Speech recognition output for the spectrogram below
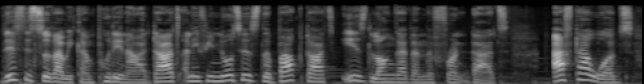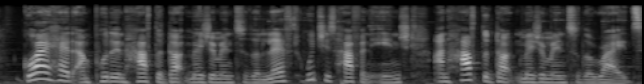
This is so that we can put in our dart and if you notice the back dart is longer than the front dart. Afterwards, go ahead and put in half the dart measurement to the left which is half an inch and half the dart measurement to the right.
